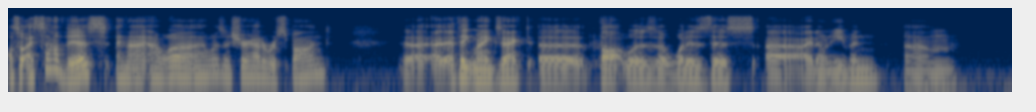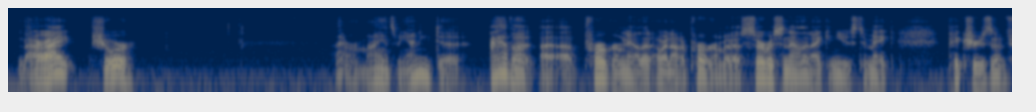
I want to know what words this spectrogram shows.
also i saw this and i i, I wasn't sure how to respond uh, I, I, think my exact uh, thought was, uh, "What is this? Uh, I don't even." Um, all right, sure. That reminds me, I need to. I have a, a, program now that, or not a program, but a service now that I can use to make pictures of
